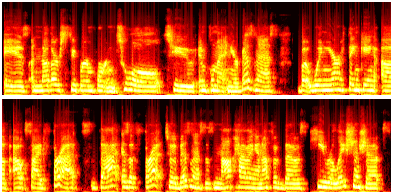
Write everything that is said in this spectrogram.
is another super important tool to implement in your business. But when you're thinking of outside threats, that is a threat to a business is not having enough of those key relationships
